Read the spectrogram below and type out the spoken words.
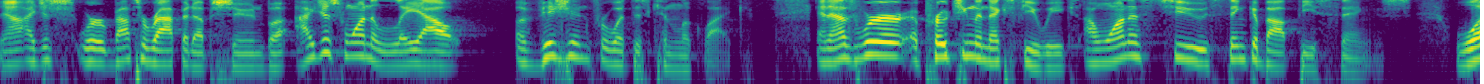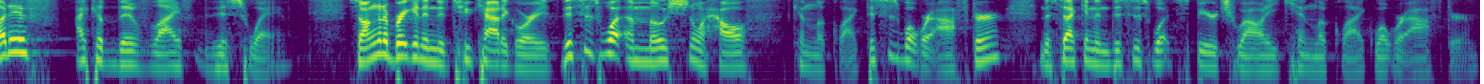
Now, I just, we're about to wrap it up soon, but I just want to lay out a vision for what this can look like. And as we're approaching the next few weeks, I want us to think about these things. What if I could live life this way? So I'm going to break it into two categories. This is what emotional health can look like. This is what we're after. And the second, and this is what spirituality can look like, what we're after.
